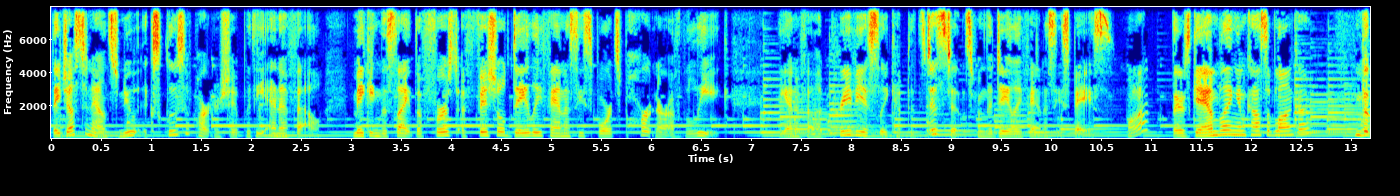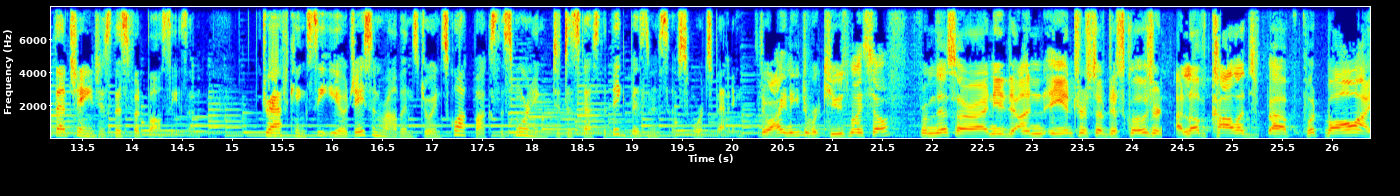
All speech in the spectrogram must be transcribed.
They just announced new exclusive partnership with the NFL, making the site the first official daily fantasy sports partner of the league. The NFL had previously kept its distance from the daily fantasy space. What? There's gambling in Casablanca? But that changes this football season. DraftKings CEO Jason Robins joined Squawk Box this morning to discuss the big business of sports betting. Do I need to recuse myself from this, or I need, to, in the interest of disclosure, I love college uh, football. I,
